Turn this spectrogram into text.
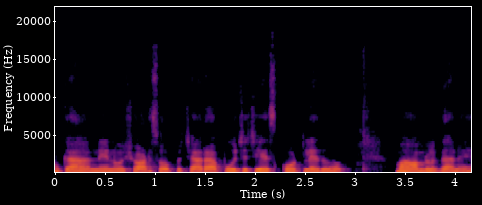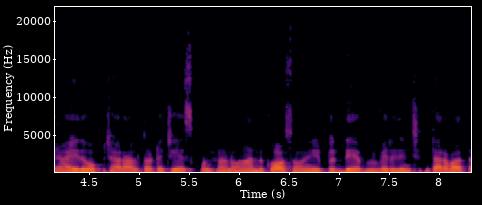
ఇంకా నేను షోడశోపచార పూజ చేసుకోవట్లేదు. మామూలుగానే ఐదు ఉపచారాలతోటే చేసుకుంటున్నాను. అందుకోసం ఈ దీపం వెలిగించిన తర్వాత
